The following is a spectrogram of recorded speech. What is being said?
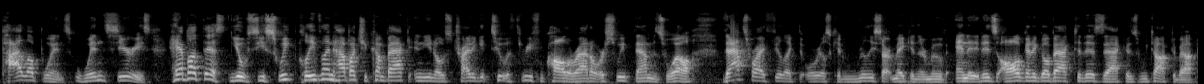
pile up wins, win series. How about this? You see, sweep Cleveland. How about you come back and, you know, try to get two or three from Colorado or sweep them as well? That's where I feel like the Orioles can really start making their move. And it is all going to go back to this, Zach, as we talked about,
